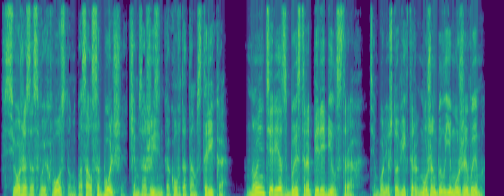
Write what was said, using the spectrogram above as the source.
Все же за свой хвост он опасался больше, чем за жизнь какого-то там старика. Но интерес быстро перебил страх, тем более, что Виктор нужен был ему живым,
